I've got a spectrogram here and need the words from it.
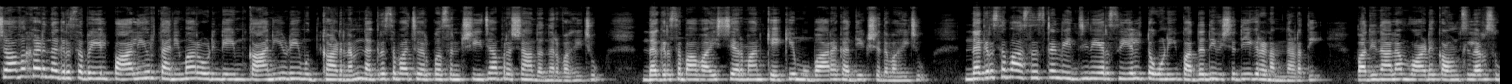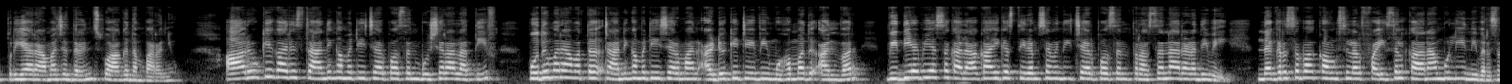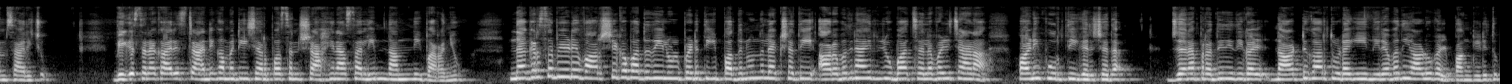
Chavakkad നഗരസഭയിൽ പാലിയൂർ തനിമ റോഡിന്റെയും കാനിയുടെയും ഉദ്ഘാടനം നഗരസഭാ ചെയർപേഴ്സൺ ഷീജ പ്രശാന്ത് നിർവഹിച്ചു. നഗരസഭാ vice chairman K K Mubarak അധ്യക്ഷത വഹിച്ചു. നഗരസഭാ assistant engineer C L Tony പദ്ധതി വിശദീകരണം നടത്തി. പതിനാലാം വാർഡ് കൌൺസിലർ സുപ്രിയ രാമചന്ദ്രൻ സ്വാഗതം പറഞ്ഞു. ആരോഗ്യകാര്യ standing committee chairperson Bushra Latheef പൊതുമരാമത്ത് standing committee chairman advocate A V Muhammad Anwar വിദ്യാഭ്യാസ കലാകായിക സ്ഥിരം സമിതി ചെയർപേഴ്സൺ പ്രസന്ന രണദിവെ നഗരസഭാ കൌൺസിലർ ഫൈസൽ കാനാമ്പുള്ളി എന്നിവർ സംസാരിച്ചു. വികസനകാര്യ standing committee chairperson Shahina Saleem നന്ദി പറഞ്ഞു. നഗരസഭയുടെ വാർഷിക പദ്ധതിയിൽ ഉൾപ്പെടുത്തി പതിനൊന്ന് ലക്ഷത്തി അറുപതിനായിരം രൂപ ചെലവഴിച്ചാണ് പണി പൂർത്തീകരിച്ചത്. ജനപ്രതിനിധികൾ നാട്ടുകാർ തുടങ്ങി നിരവധി ആളുകൾ പങ്കെടുത്തു.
